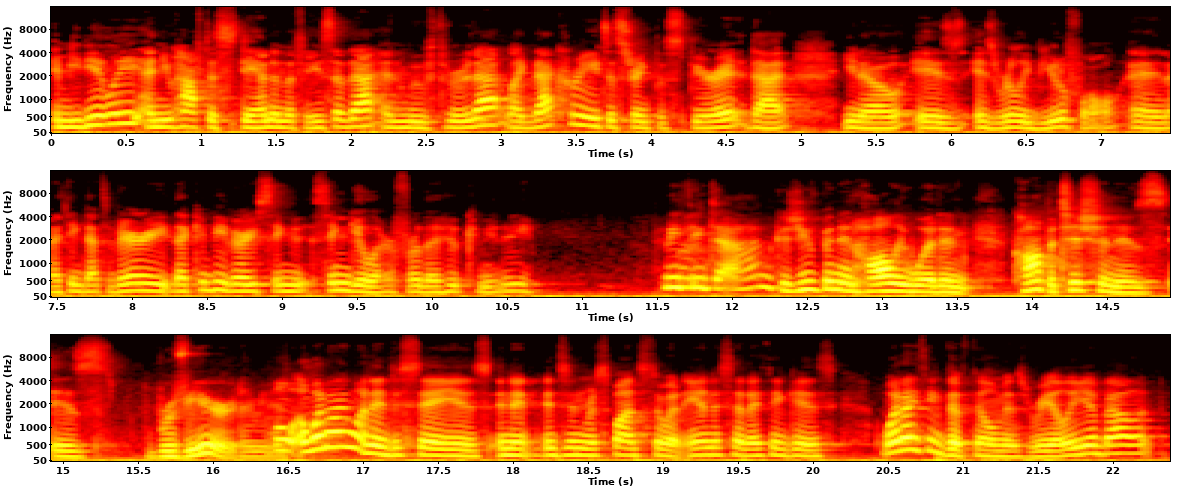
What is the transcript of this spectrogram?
immediately and you have to stand in the face of that and move through that like that creates a strength of spirit that you know is is really beautiful and i think that's very that can be very sing- singular for the hoop community Anything to add? Because you've been in Hollywood and competition is is revered. I mean, Well, what I wanted to say is, and it, it's in response to what Anah said, I think is what I think the film is really about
